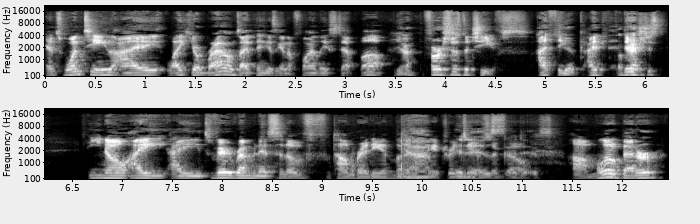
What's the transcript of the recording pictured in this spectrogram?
it's one team I like. Your Browns, I think, is going to finally step up. Yeah. First is the Chiefs. I think. Yep. I Okay. there's just. You know, I, I, it's very reminiscent of Tom Brady and the yeah, Patriots years is. ago um, a little better.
